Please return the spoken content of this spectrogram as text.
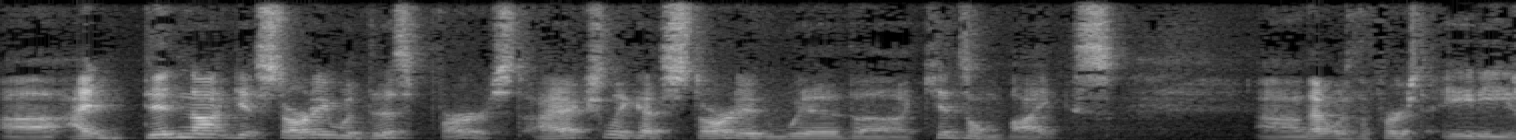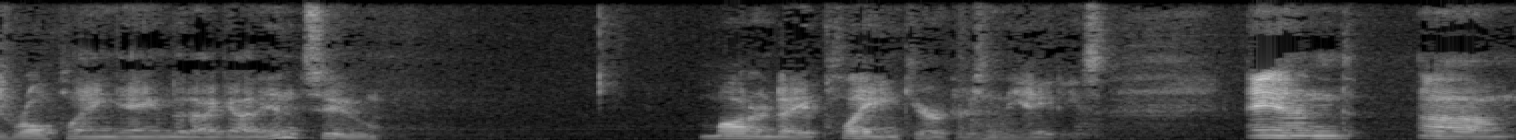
Uh, I did not get started with this first. I actually got started with uh, Kids on Bikes. Uh, that was the first 80s role playing game that I got into modern day playing characters in the 80s. And um,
